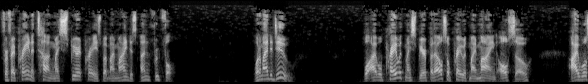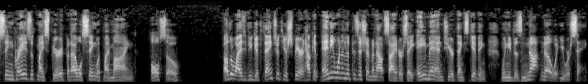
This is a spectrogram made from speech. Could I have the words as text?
For if I pray in a tongue, my spirit prays, but my mind is unfruitful. What am I to do? Well, I will pray with my spirit, but I also pray with my mind also. I will sing praise with my spirit, but I will sing with my mind also. Otherwise, if you give thanks with your spirit, how can anyone in the position of an outsider say amen to your thanksgiving when he does not know what you are saying?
